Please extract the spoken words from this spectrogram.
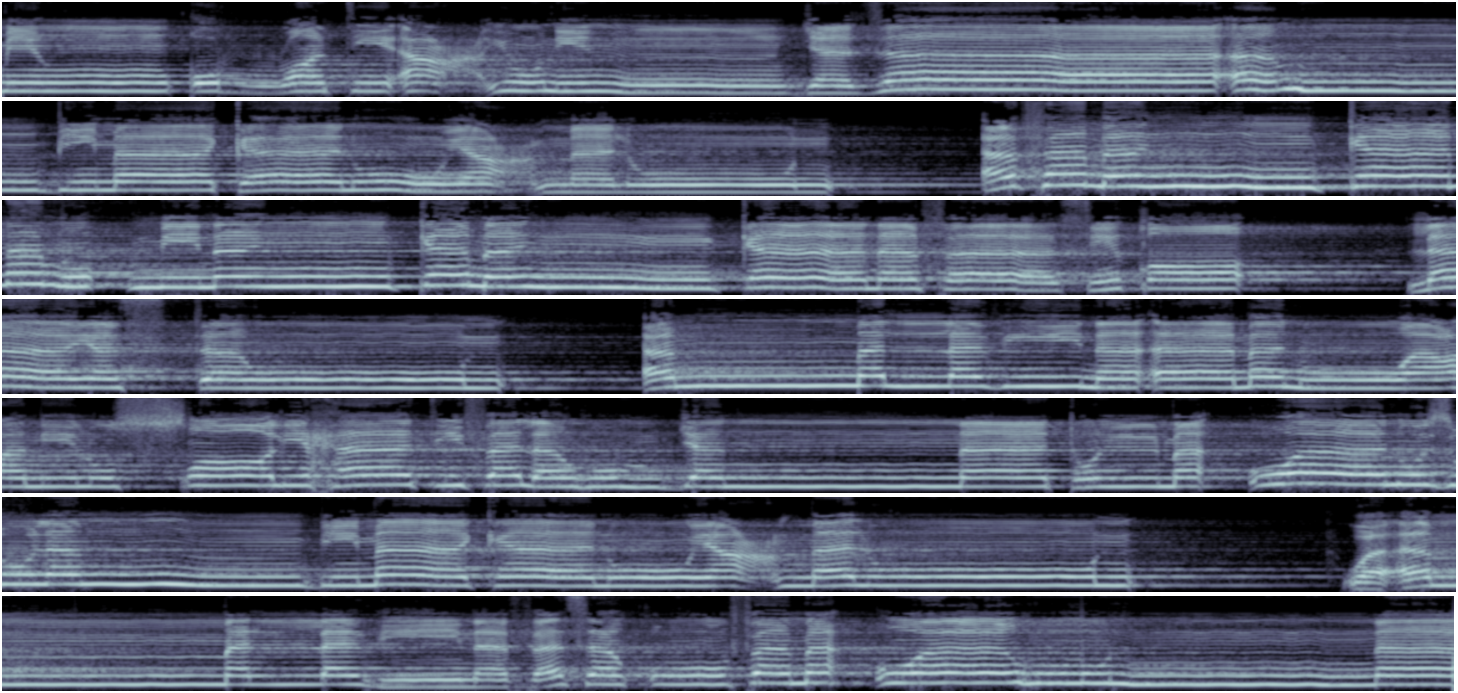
من قرة أعين جزاء بما كانوا يعملون. أفمن كان مؤمنا كمن كان فاسقا. لا يستوون. اما الذين امنوا وعملوا الصالحات فلهم جنات الماوى نزلا بما كانوا يعملون واما الذين فسقوا فماواهم النار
